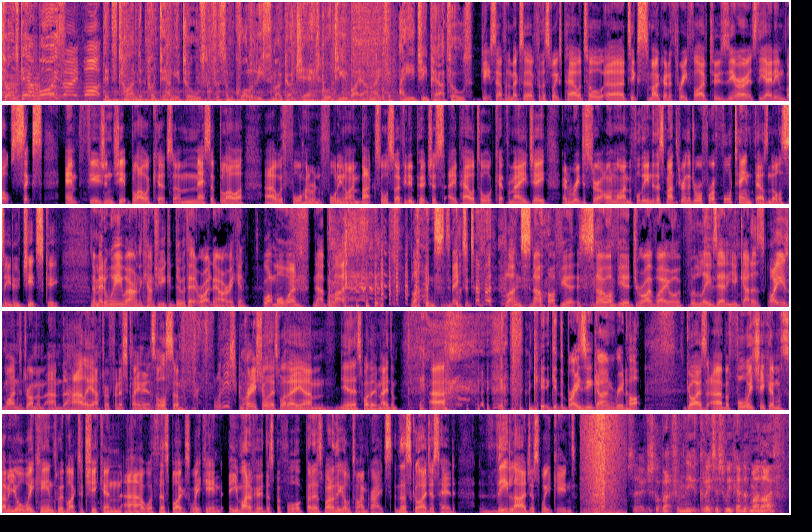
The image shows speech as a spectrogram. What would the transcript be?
Tools down, boys. It's time to put down your tools for some quality smoko chat. Brought to you by our mates at AEG Power Tools. Get yourself in the mixer for this week's power tool. Uh, text Smoko to 3520. It's the 18 volt 6 amp fusion jet blower kit. So a massive blower uh, with 449 bucks. Also, if you do purchase a power tool or kit from AEG and register it online before the end of this month, you're in the draw for a $14,000 Sea-Doo jet ski. No matter where you are in the country, you could do with that right now, I reckon. What, more wind? Now, blow, blowing, Beg to differ. blowing snow off your snow off your driveway or the leaves out of your gutters. I use mine to drum um, the Harley after I finish cleaning. It's awesome. I'm pretty sure that's why they, um, yeah, that's why they made them. Uh, get, get the brazier going, red hot. Guys, uh, before we check in with some of your weekends, we'd like to check in uh, with this bloke's weekend. You might have heard this before, but it's one of the all time greats. This guy just had the largest weekend. So just got back from the greatest weekend of my life.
